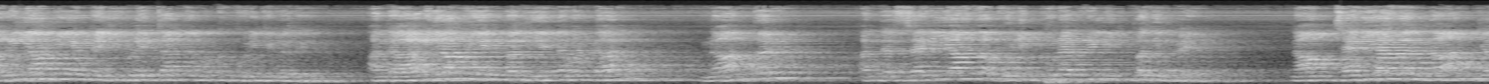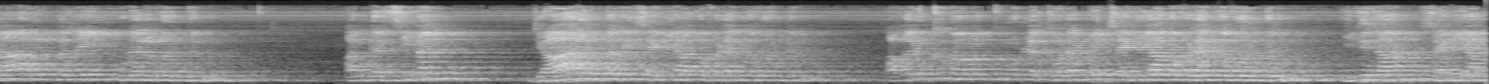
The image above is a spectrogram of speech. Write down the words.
அறியாமை என்ற இருளைத்தான் நமக்கு குறிக்கிறது அந்த அறியாமை என்பது என்னவென்றால் நாங்கள் அந்த சரியாக விழிப்புணர்வில் இருப்பதில்லை. நாம் சரியாக நான் யார் என்பதை உணர வேண்டும். அந்த சிவன் யார் என்பதை சரியாக விளங்க வேண்டும் அவருக்கும் அவருக்கும் உள்ள தொடர்பை சரியாக விளங்க வேண்டும் இதுதான் சரியான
